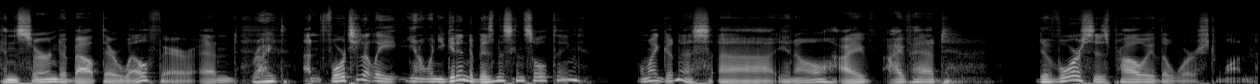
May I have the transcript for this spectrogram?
concerned about their welfare and right. unfortunately, you know, when you get into business consulting, oh my goodness, uh, you know, I've I've had divorce is probably the worst one,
